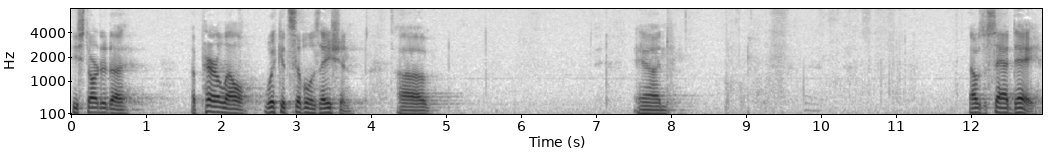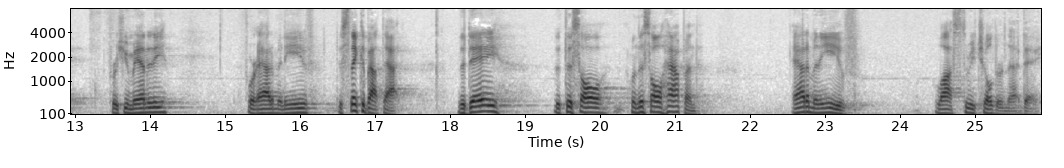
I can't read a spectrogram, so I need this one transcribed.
He started a a parallel wicked civilization. Uh, and that was a sad day for humanity, for Adam and Eve. Just think about that. The day that this all, when this all happened, Adam and Eve lost three children that day.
